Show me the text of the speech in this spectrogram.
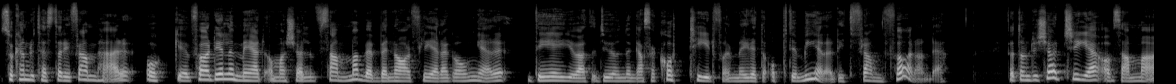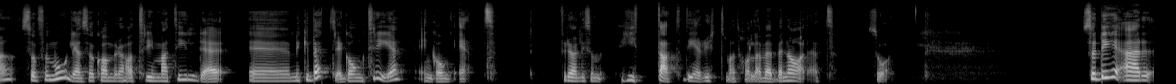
så kan du testa dig fram här och eh, fördelen med om man kör samma webbinar flera gånger det är ju att du under en ganska kort tid får en möjlighet att optimera ditt framförande. För att om du kör tre av samma så förmodligen så kommer du ha trimmat till det eh, mycket bättre gång tre än gång ett. För du har liksom hittat din rytm att hålla webbinariet. Så. Så det är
